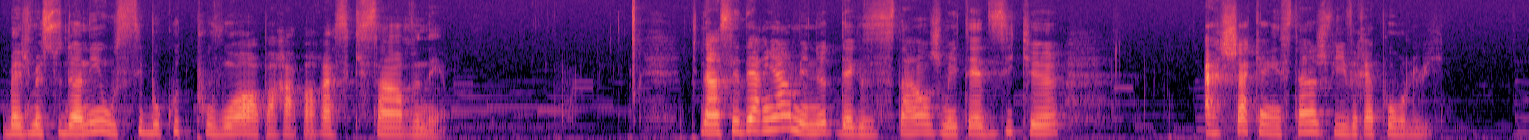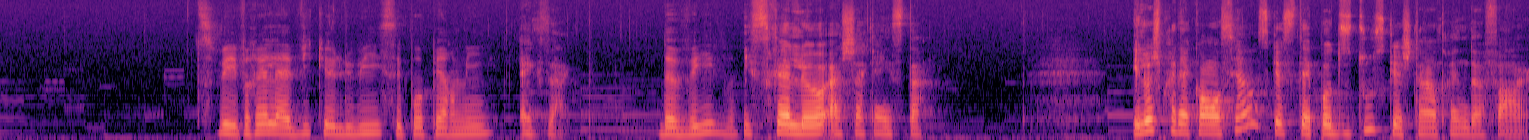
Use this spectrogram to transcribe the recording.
ben, je me suis donné aussi beaucoup de pouvoir par rapport à ce qui s'en venait. Puis dans ces dernières minutes d'existence, je m'étais dit que à chaque instant, je vivrais pour lui. Tu vivrais la vie que lui s'est pas permis Exact. de vivre? il serait là à chaque instant. Et là, je prenais conscience que c'était pas du tout ce que j'étais en train de faire.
